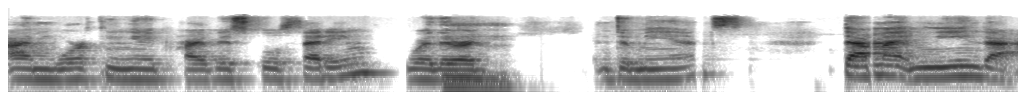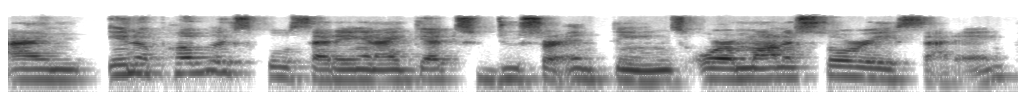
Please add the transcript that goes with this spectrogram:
I'm working in a private school setting where there mm. are demands. That might mean that I'm in a public school setting and I get to do certain things, or a Montessori setting,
